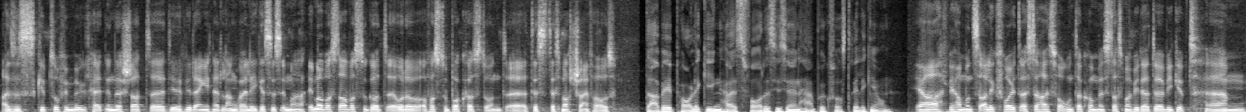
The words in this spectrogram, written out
Also es gibt so viele Möglichkeiten in der Stadt, äh, dir wird eigentlich nicht langweilig. Es ist immer, immer was da, was du Gott äh, oder auf was du Bock hast und äh, das, das macht schon einfach aus. Dabei Pauli gegen HSV, das ist ja in Hamburg fast Religion. Ja, wir haben uns alle gefreut, als der HSV runtergekommen ist, dass man wieder Derby gibt. Ähm,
